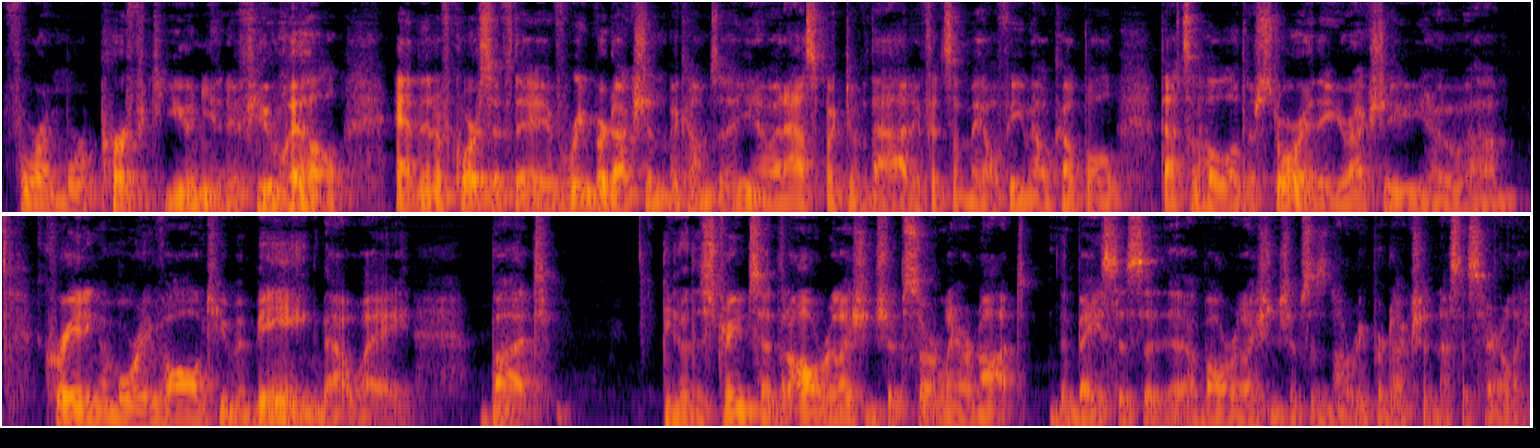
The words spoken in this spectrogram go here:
for a more perfect union, if you will. And then, of course, if the if reproduction becomes a you know an aspect of that, if it's a male female couple, that's a whole other story. That you're actually you know um, creating a more evolved human being that way. But you know, the stream said that all relationships certainly are not the basis of all relationships is not reproduction necessarily.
